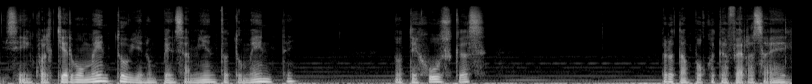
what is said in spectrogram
Y si en cualquier momento viene un pensamiento a tu mente, no te juzgas, pero tampoco te aferras a él.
